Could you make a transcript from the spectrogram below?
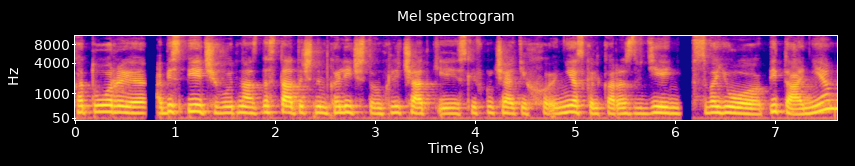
которые обеспечивают нас достаточным количеством клетчатки, если включать их несколько раз в день в свое питание.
